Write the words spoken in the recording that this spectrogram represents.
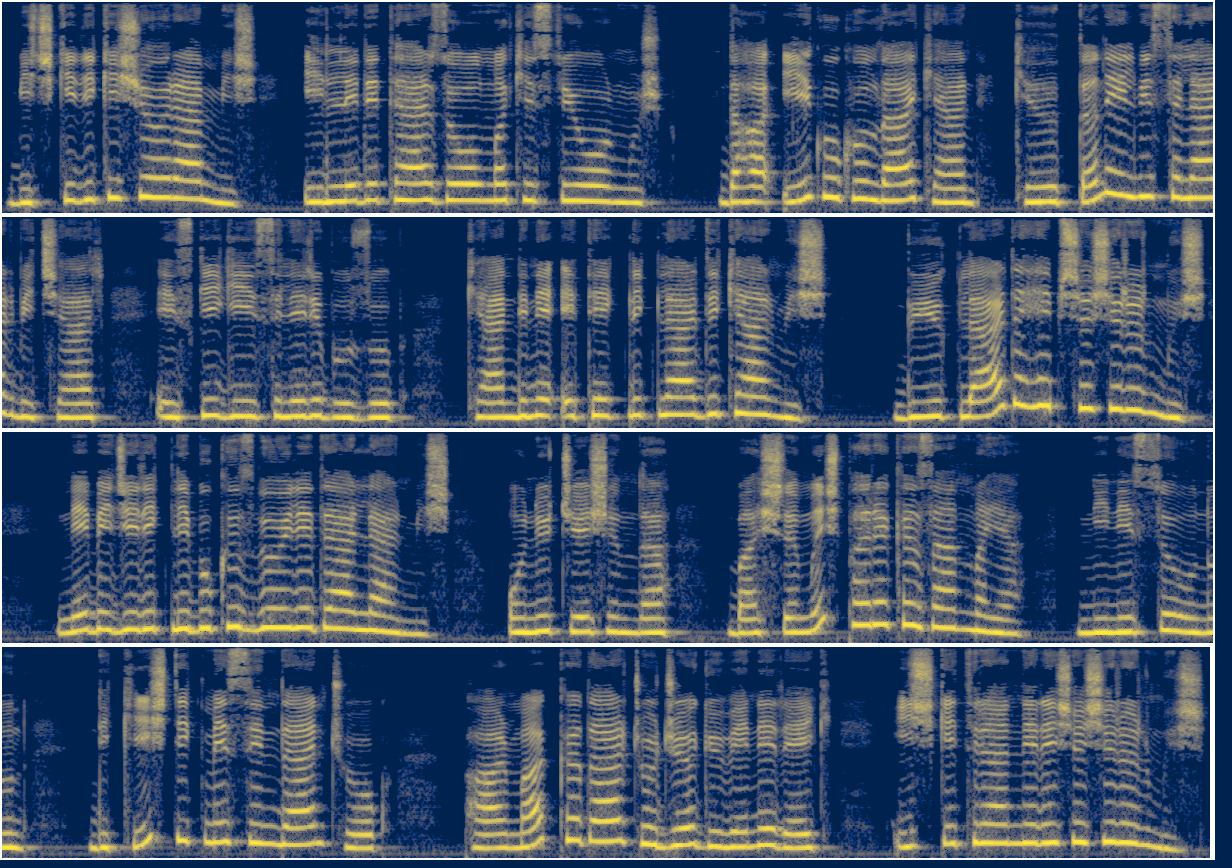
biçki dikiş öğrenmiş. İlle de terzi olmak istiyormuş. Daha ilkokuldayken kağıttan elbiseler biçer, eski giysileri bozup kendine eteklikler dikermiş. Büyükler de hep şaşırırmış. Ne becerikli bu kız böyle derlermiş. 13 yaşında başlamış para kazanmaya. Ninesi onun dikiş dikmesinden çok parmak kadar çocuğa güvenerek iş getirenlere şaşırırmış.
